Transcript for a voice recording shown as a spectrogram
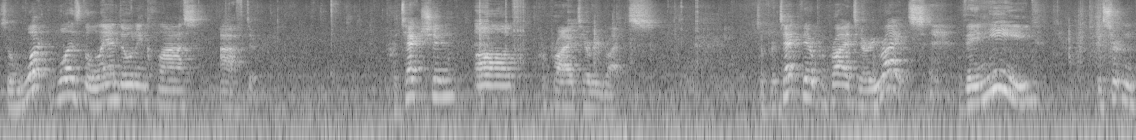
So what was the landowning class after? Protection of proprietary rights. To protect their proprietary rights, they need a certain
